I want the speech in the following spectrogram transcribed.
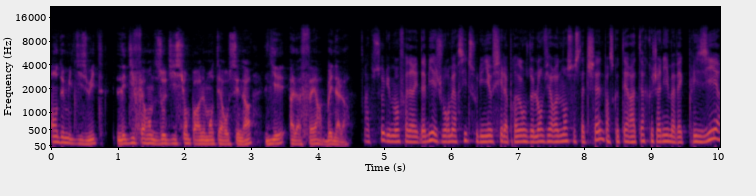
en 2018 les différentes auditions parlementaires au Sénat liées à l'affaire Benalla. Absolument, Frédéric Dabi. Et je vous remercie de souligner aussi la présence de l'environnement sur cette chaîne, parce que Terre à Terre, que j'anime avec plaisir,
